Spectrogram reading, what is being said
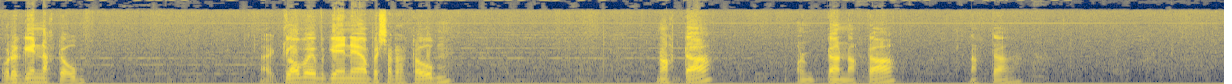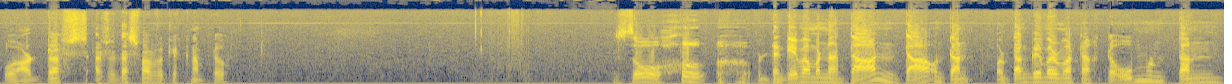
Oder gehen nach da oben. Ja, ich glaube, wir gehen eher besser nach da oben. Nach da. Und dann nach da. Nach da. Boah, das, also das war wirklich knapp, du. So. Und dann gehen wir mal nach da und da und dann. Und dann gehen wir mal nach da oben und dann.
